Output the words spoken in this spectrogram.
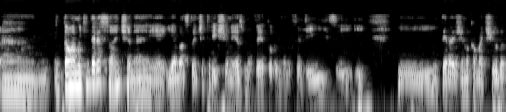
Uh, então é muito interessante, né? E, e, é bastante triste mesmo ver todo mundo feliz e, e, e interagindo com a Matilda.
